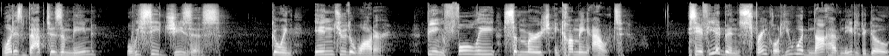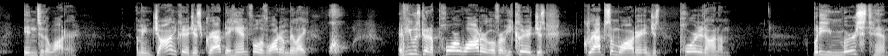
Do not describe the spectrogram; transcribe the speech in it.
What does baptism mean? Well, we see Jesus going into the water, being fully submerged and coming out. You see, if he had been sprinkled, he would not have needed to go into the water. I mean, John could have just grabbed a handful of water and been like, if he was going to pour water over him, he could have just grabbed some water and just poured it on him. But he immersed him.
